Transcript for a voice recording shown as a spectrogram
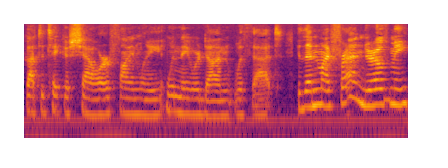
got to take a shower finally when they were done with that. Then my friend drove me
